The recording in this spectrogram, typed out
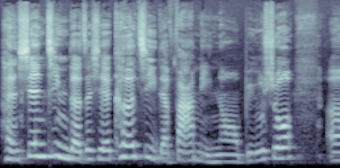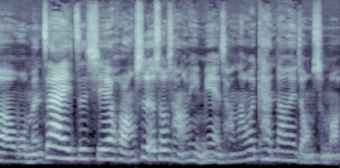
很先进的这些科技的发明哦，比如说。呃，我们在这些皇室的收藏品里面，常常会看到那种什么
